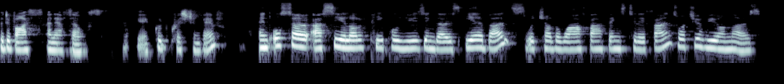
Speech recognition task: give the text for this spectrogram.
the device and ourselves. Yeah, good question, Bev. And also, I see a lot of people using those earbuds, which are the Wi Fi things to their phones. What's your view on those?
